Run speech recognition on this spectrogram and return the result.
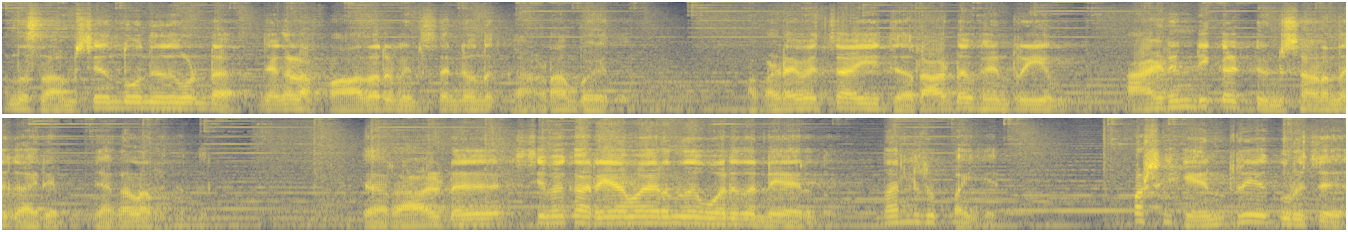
ഒന്ന് സംശയം തോന്നിയത് കൊണ്ട് ഞങ്ങളെ ഫാദർ വിൻസെന്റ് ഒന്ന് കാണാൻ പോയത്. അവിടെ വെച്ചാ ഈ ജെറാൾഡ് ഹെൻറിയും ഐഡന്റിക്കൽ ട്വിൻസ് ആണെന്ന കാര്യം ഞങ്ങൾ അറിഞ്ഞത്. ജെറാൾഡ് ശിവക്ക് അറിയാമായിരുന്നത് പോലെ തന്നെയായിരുന്നു. നല്ലൊരു പയ്യൻ. പക്ഷെ ഹെൻറിയെ കുറിച്ച്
